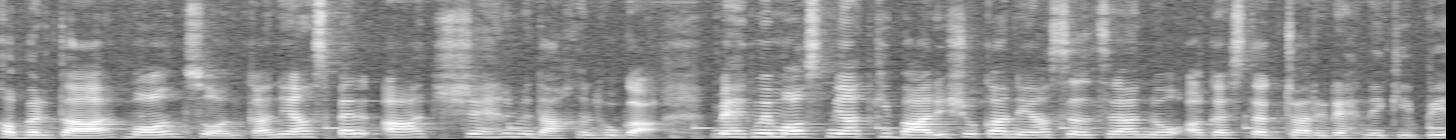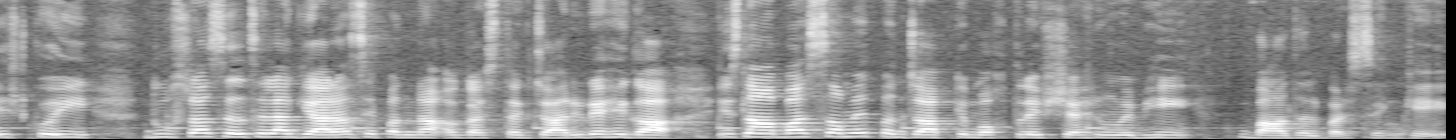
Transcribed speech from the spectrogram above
खबरदार मानसून का नया स्पेल आज शहर में दाखिल होगा। महकमे मौसमियात की बारिशों का नया सिलसिला 9 अगस्त तक जारी रहने की पेश गोई। दूसरा सिलसिला 11 से 15 अगस्त तक जारी रहेगा। इस्लामाबाद समेत पंजाब के मुख्तलिफ़ शहरों में भी बादल बरसेंगे।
